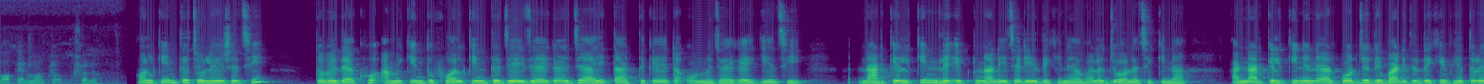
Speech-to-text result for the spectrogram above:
বকের মতো। চলো। ফল কিনতে চলে এসেছি তবে দেখো আমি কিন্তু ফল কিনতে যেই জায়গায় যাই তার থেকে এটা অন্য জায়গায় গিয়েছি। নারকেল কিনলে একটু নাড়িয়ে চাড়িয়ে দেখে নেওয়া ভালো জল আছে কিনা। আর নারকেল কিনে নেওয়ার পর যদি বাড়িতে দেখি ভেতরে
